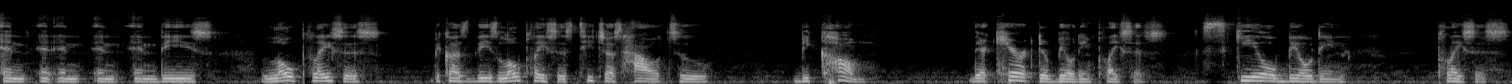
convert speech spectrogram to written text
and in in in, in these low places because these low places teach us how to become they're character building places, skill building places.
